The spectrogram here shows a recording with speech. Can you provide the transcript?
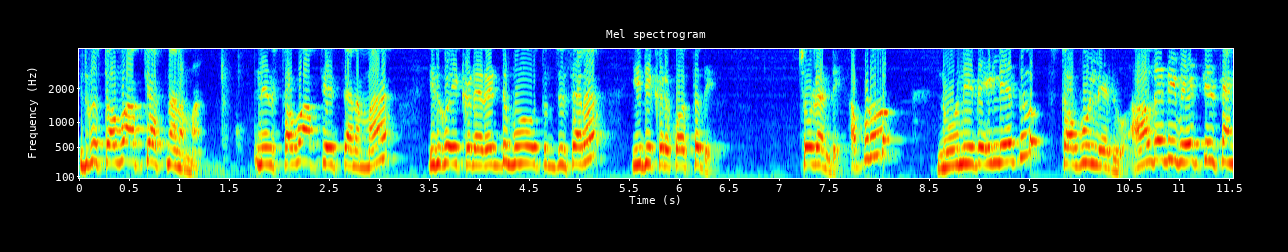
ఇదిగో స్టవ్ ఆఫ్ చేస్తున్నానమ్మా. నేను స్టవ్ ఆఫ్ చేస్తానమ్మా ఇదిగో ఇక్కడ రెడ్ మూవ్ అవుతుంది చూసారా? ఇది ఇక్కడికి వస్తుంది. చూడండి. అప్పుడు నూనె వేయలేదు స్టవ్ లేదు. ఆల్రెడీ వెయిట్ చేశాం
